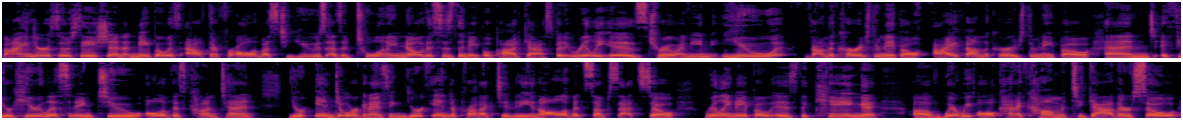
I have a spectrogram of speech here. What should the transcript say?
find your association. NAPO is out there for all of us to use as a tool. And I know this is the NAPO podcast, but it really is true. I mean, you found the courage through NAPO. I found the courage through NAPO. And if you're here listening to all of this content, you're into organizing, you're into productivity and all of its subsets. So really NAPO is the king of where we all kind of come together. So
